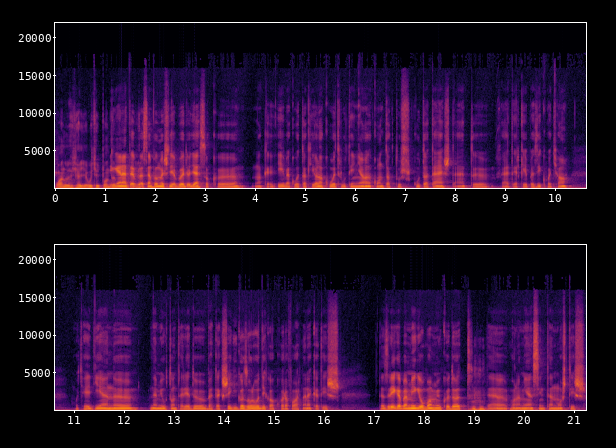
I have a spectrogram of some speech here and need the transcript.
van, úgyhogy, úgy, pont... Igen, hát ebből a szempontból is ugye a bőrgyógyászoknak egy évek óta kialakult rutinja a kontaktus kutatás, tehát feltérképezik, hogyha, hogyha egy ilyen nem úton terjedő betegség igazolódik, akkor a partnereket is. Ez régebben még jobban működött, uh-huh. de valamilyen szinten most is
